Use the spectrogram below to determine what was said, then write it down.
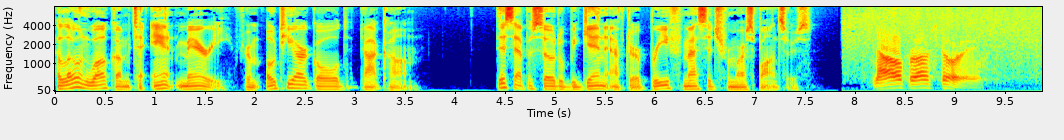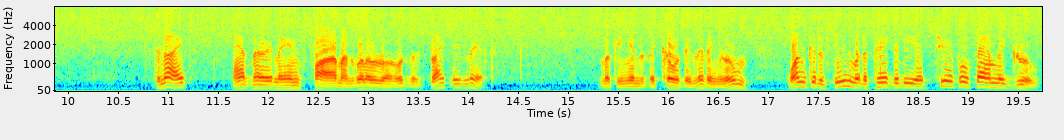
Hello and welcome to Aunt Mary from OTRGold.com. This episode will begin after a brief message from our sponsors. Now for our story. Tonight, Aunt Mary Lane's farm on Willow Road was brightly lit. Looking into the cozy living room, one could have seen what appeared to be a cheerful family group.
